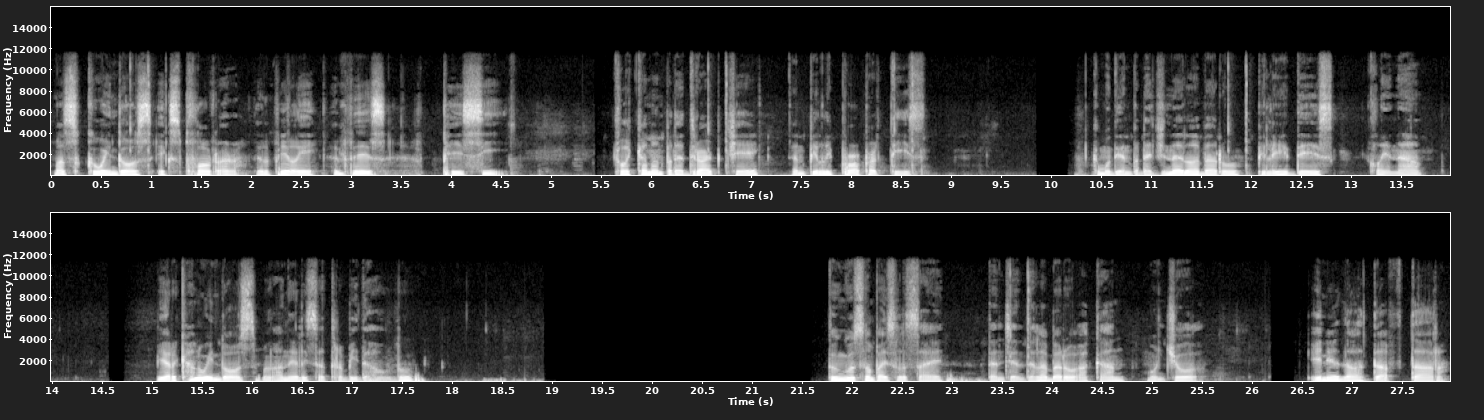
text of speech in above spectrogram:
masuk ke Windows Explorer dan pilih This PC. Klik kanan pada Drive C dan pilih Properties. Kemudian pada jendela baru, pilih Disk Cleanup. Biarkan Windows menganalisa terlebih dahulu. Tunggu sampai selesai dan jendela baru akan muncul. Ini adalah daftar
